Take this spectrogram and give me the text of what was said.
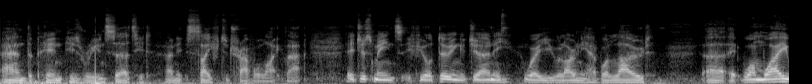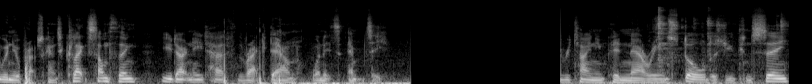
and the pin is reinserted and it's safe to travel like that. It just means if you're doing a journey where you will only have a load uh, it one way when you're perhaps going to collect something, you don't need to have the rack down when it's empty. Retaining pin now reinstalled as you can see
